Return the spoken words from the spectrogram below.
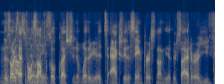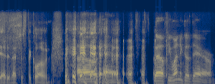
And there's always that philosophical question of whether it's actually the same person on the other side or are you dead and that's just the clone. oh, okay. Well, if you want to go there,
